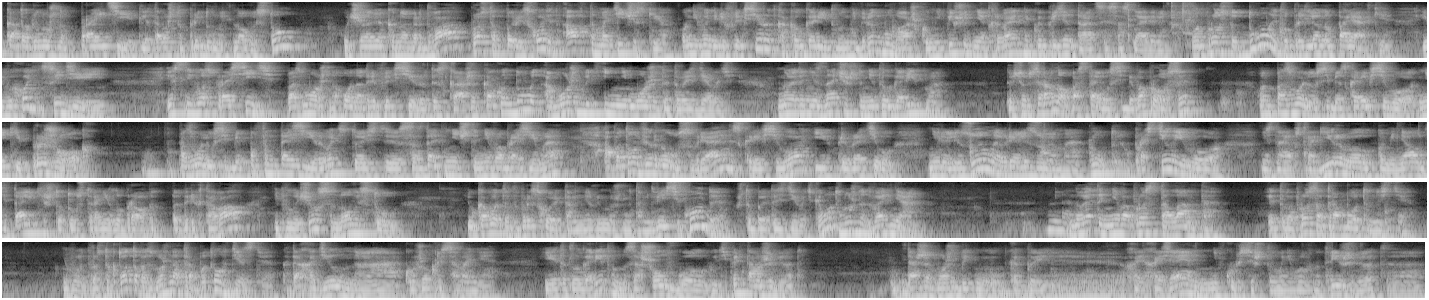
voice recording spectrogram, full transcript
который нужно пройти для того, чтобы придумать новый стул, у человека номер два просто происходит автоматически. Он его не рефлексирует как алгоритм, он не берет бумажку, не пишет, не открывает никакой презентации со слайдами. Он просто думает в определенном порядке и выходит с идеей. Если его спросить, возможно, он отрефлексирует и скажет, как он думает, а может быть и не может этого сделать. Но это не значит, что нет алгоритма. То есть он все равно поставил себе вопросы, он позволил себе, скорее всего, некий прыжок, позволил себе пофантазировать, то есть э, создать нечто невообразимое, а потом вернулся в реальность, скорее всего, и превратил нереализуемое в реализуемое. Ну, упростил его, не знаю, абстрагировал, поменял детальки, что-то устранил, убрал, подрихтовал, и получился новый стул. И у кого-то это происходит, там, нужно там, две секунды, чтобы это сделать, кому-то нужно два дня. Да. Но это не вопрос таланта, это вопрос отработанности. Вот. Просто кто-то, возможно, отработал в детстве, когда ходил на кружок рисования. И этот алгоритм зашел в голову, и теперь там живет. Даже, может быть, как бы э, хозяин не в курсе, что у него внутри живет э,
